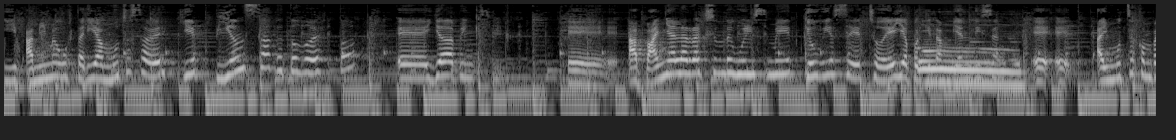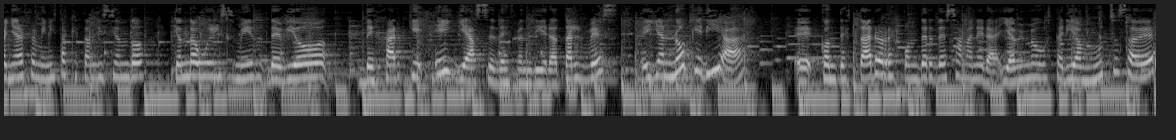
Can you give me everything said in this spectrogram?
y a mí me gustaría mucho saber qué piensa de todo esto eh, Yada Pink Smith. Eh, apaña la reacción de Will Smith, qué hubiese hecho ella, porque también dicen, eh, eh, hay muchas compañeras feministas que están diciendo que onda Will Smith debió dejar que ella se defendiera, tal vez ella no quería eh, contestar o responder de esa manera. Y a mí me gustaría mucho saber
